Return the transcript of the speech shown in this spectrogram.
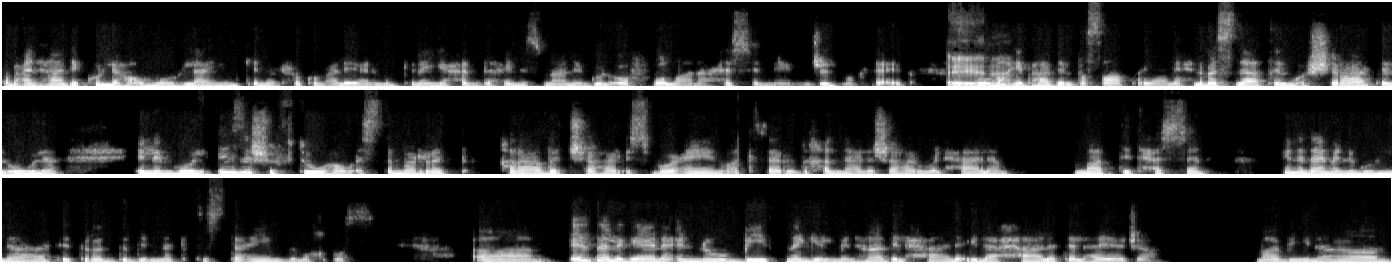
طبعا هذه كلها أمور لا يمكن الحكم عليها. يعني ممكن أي حد دحين يسمعنا يقول أوف والله أنا أحس إني من جد مكتئب. اي هو ما أنا هي بهذه البساطة. يعني إحنا بس نعطي المؤشرات الأولى اللي نقول إذا شفتوها واستمرت قرابة شهر أسبوعين وأكثر ودخلنا على شهر والحالة ما بتتحسن هنا دائما نقول لا تتردد إنك تستعين بمختص آه إذا لقينا إنه بيتنقل من هذه الحالة إلى حالة الهيجان ما. بينام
